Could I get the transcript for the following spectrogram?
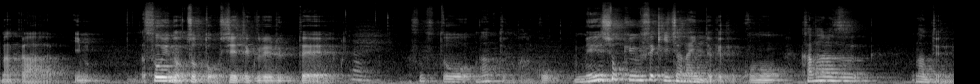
なんかいそういうのをちょっと教えてくれるってはい。そうするとなんていうのかなこう名所旧跡じゃないんだけどこの必ずなんていうの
